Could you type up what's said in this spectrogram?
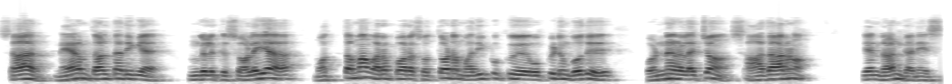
சார் நேரம் தாழ்த்தாதீங்க. உங்களுக்கு சொலையா மொத்தமா வரப்போற சொத்தோட மதிப்புக்கு ஒப்பிடும்போது ஒன்னரை லட்சம் சாதாரணம் என்றான் கணேஷ்.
